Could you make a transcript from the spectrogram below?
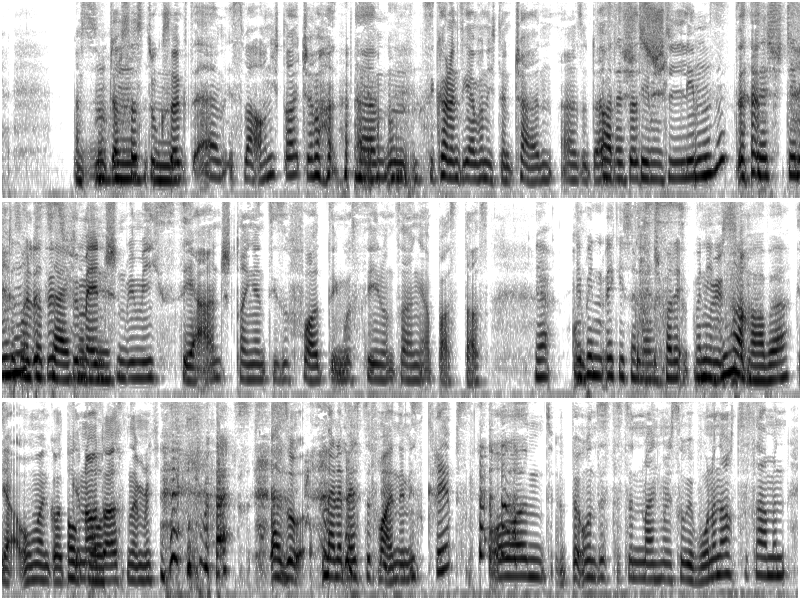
Also, das hast du gesagt. Ähm, es war auch nicht Deutsch, aber ähm, sie können sich einfach nicht entscheiden. Also das, Ah, das ist das stimmt. Schlimmste. Das stimmt, das Weil das ist für. Menschen wie mich sehr anstrengend, die sofort irgendwas sehen und sagen, ja, passt das. Ja, ich bin wirklich so ein Mensch, weil wenn ich mühsam. Hunger habe, Ja, oh mein Gott, Oh genau Gott. das nämlich. ich weiß. Also meine beste Freundin ist Krebs und bei uns ist das dann manchmal so, wir wohnen auch zusammen,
